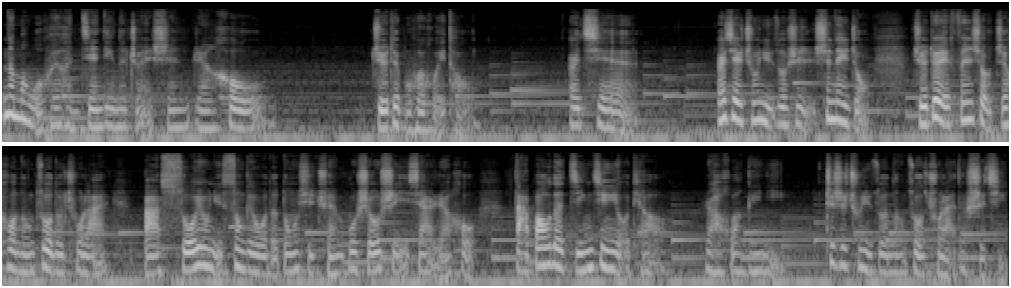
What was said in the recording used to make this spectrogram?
那么我会很坚定的转身，然后绝对不会回头。而且，而且处女座是是那种绝对分手之后能做得出来，把所有你送给我的东西全部收拾一下，然后打包的井井有条，然后还给你。这是处女座能做出来的事情。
